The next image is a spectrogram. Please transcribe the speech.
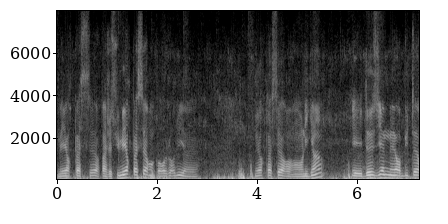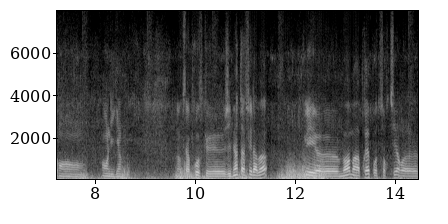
meilleur passeur, enfin je suis meilleur passeur encore aujourd'hui, meilleur passeur en Ligue 1 et deuxième meilleur buteur en, en Ligue 1. Donc ça prouve que j'ai bien taffé là-bas. Et euh, moi, bah, après, pour te sortir, euh,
